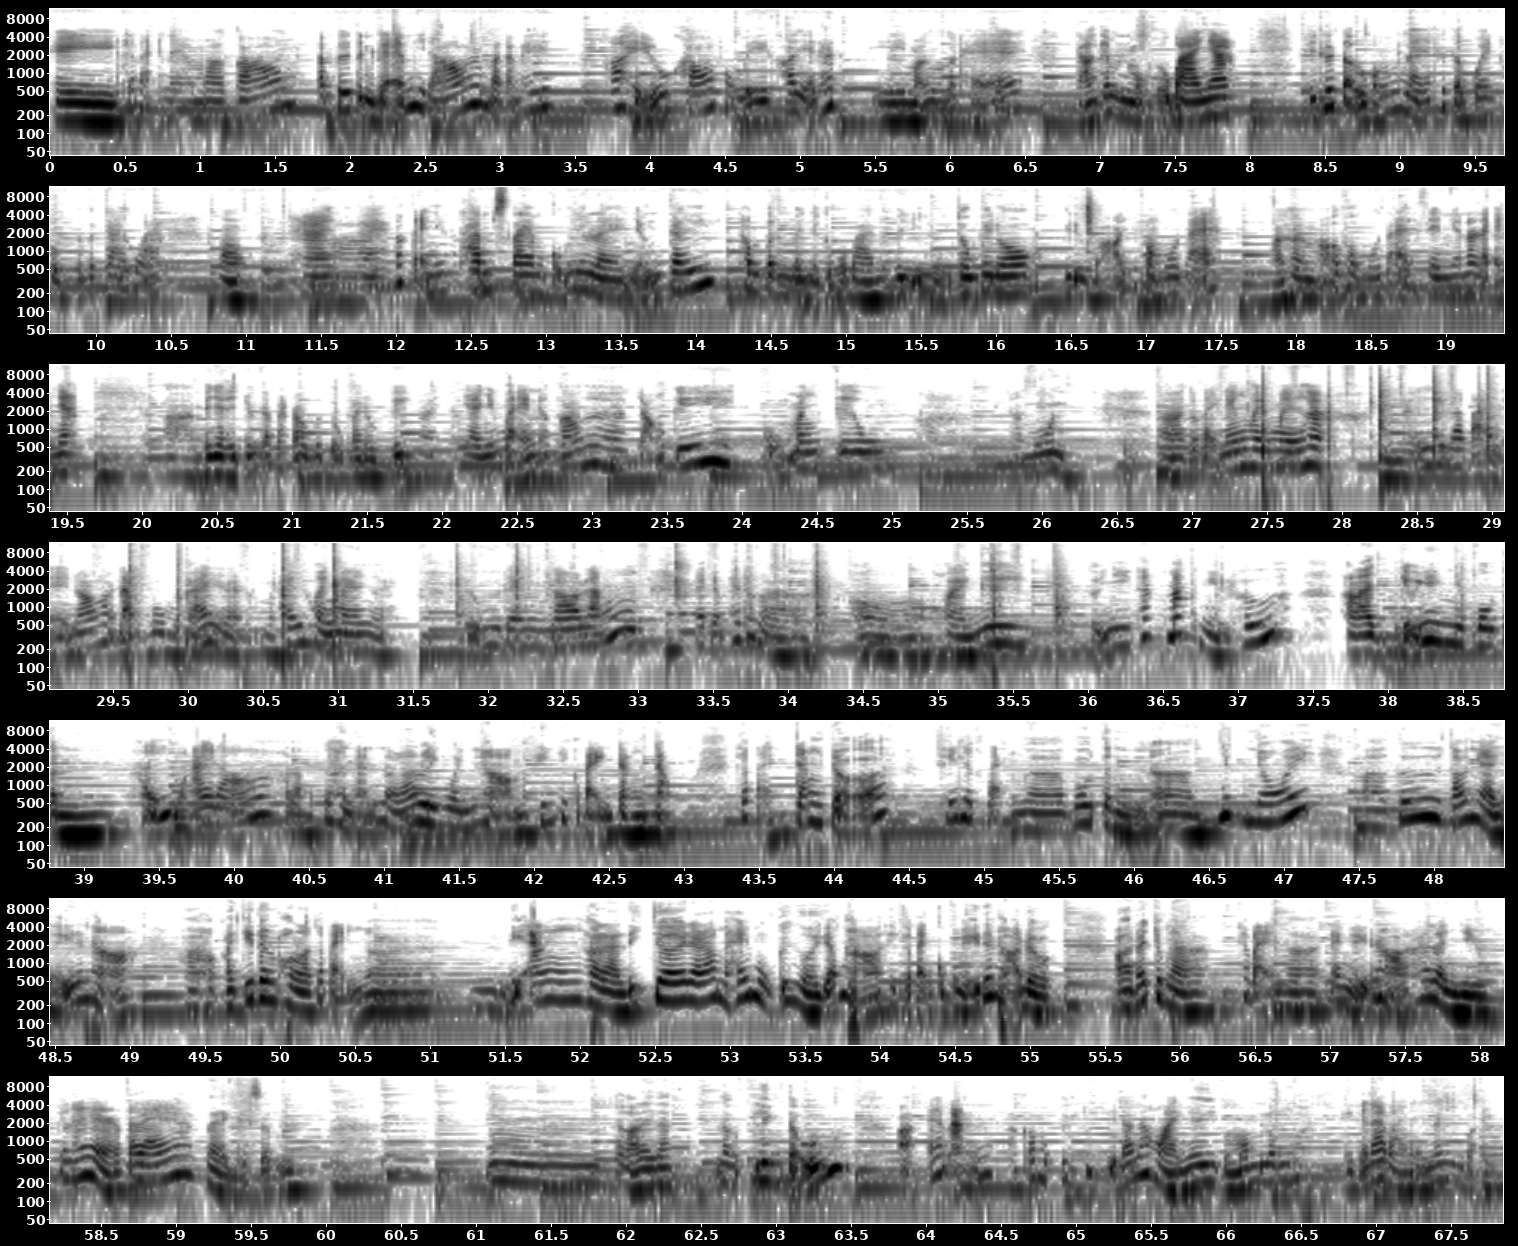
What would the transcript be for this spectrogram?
Thì các bạn nào mà có tâm tư tình cảm gì đó mà cảm thấy khó hiểu, khó phân biệt, khó giải thích thì mọi người có thể chọn cho mình một tủ bài nha. Thì thứ tự vẫn là thứ tự quen thuộc từ bên trái qua. Một, hai tất cả những timestamp cũng như là những cái thông tin về những cái bộ bài mình ví dụ trong video thì đều bỏ dưới phần mô tả. Mọi người mở phần mô tả để xem cho nó lẹ nha. À, bây giờ thì chúng ta bắt đầu với tụ bài đầu tiên thôi. Và những bạn nào có ờ, chọn cái cuộn măng keo uh, moon. À, các bạn đang hoang mang ha. Mình thấy cái lá bài này nó đặt vô một cái là mình thấy hoang mang rồi. Kiểu như đang lo lắng đang cảm thấy rất là uh, hoài nghi tự nhiên thắc mắc nhiều thứ hoặc là kiểu như, như vô tình thấy một ai đó hoặc là một cái hình ảnh nào đó liên quan đến họ mà khiến cho các bạn trằn trọc các bạn trăn trở khiến cho các bạn uh, vô tình uh, nhức nhối uh, cứ tối ngày nghĩ đến họ uh, hoặc là chỉ đơn thuần là các bạn uh, đi ăn hay là đi chơi ra đó mà thấy một cái người giống họ thì các bạn cũng nghĩ đến họ được. Ờ, nói chung là các bạn uh, đang nghĩ đến họ khá là nhiều. Cái lá này là cái lá về cái sự ta gọi là, là liên tưởng. Uh, ám ảnh và có một cái chút gì đó nó hoài nghi và mông lung thì cái lá bài này nó như vậy.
